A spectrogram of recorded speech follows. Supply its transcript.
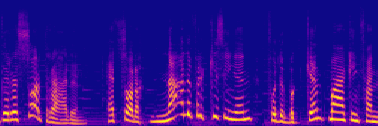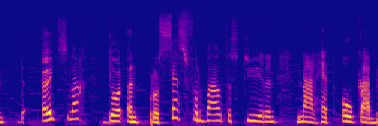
de resortraden. Het zorgt na de verkiezingen voor de bekendmaking van de uitslag door een procesverbaal te sturen naar het OKB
